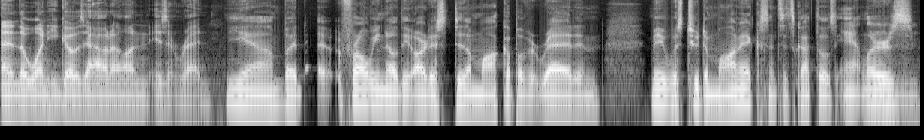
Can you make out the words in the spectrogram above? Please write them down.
and the one he goes out on isn't red. Yeah, but uh, for all we know, the artist did a mock up of it red, and maybe it was too demonic since it's got those antlers. Mhm.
